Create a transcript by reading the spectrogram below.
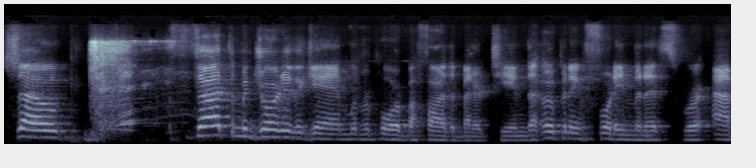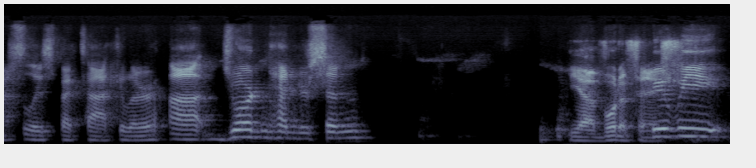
So throughout the majority of the game, Liverpool were by far the better team. The opening 40 minutes were absolutely spectacular. Uh, Jordan Henderson, Yeah, what a we, finish. we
